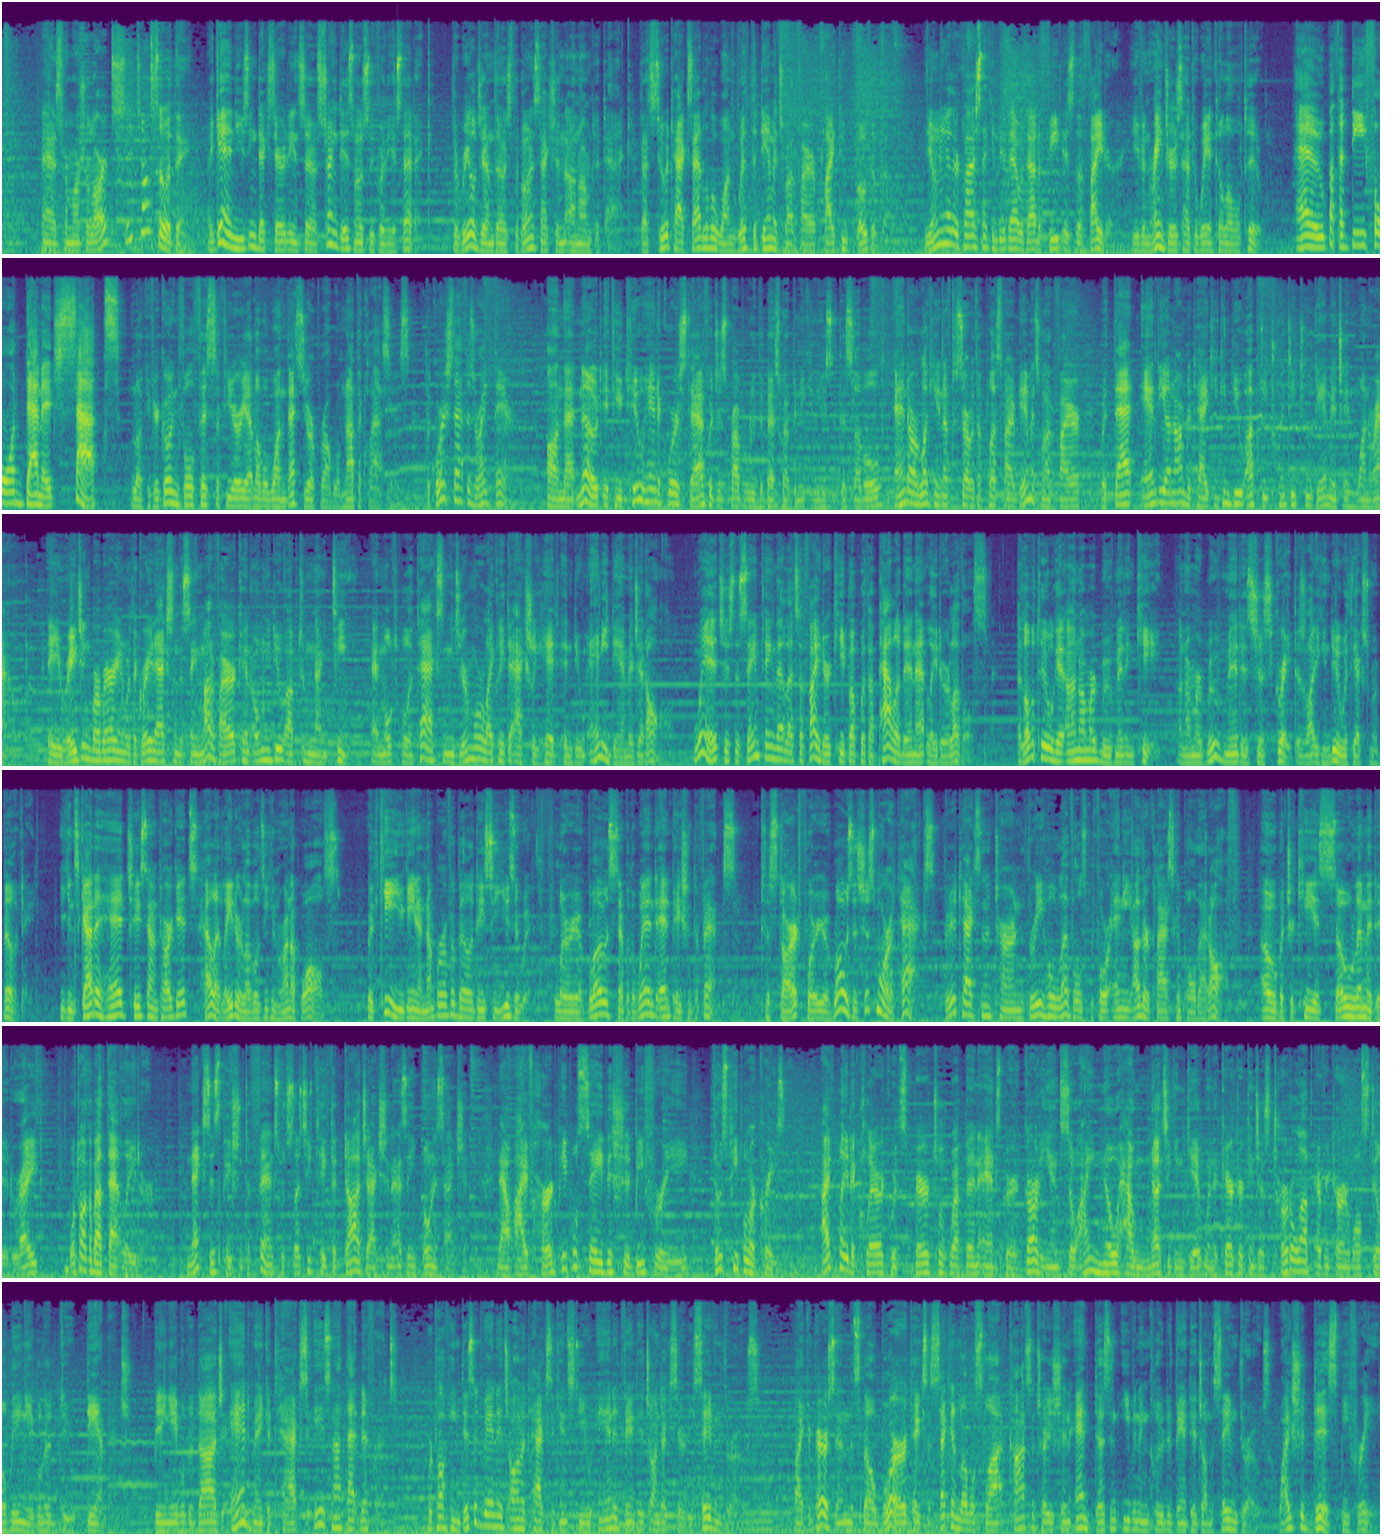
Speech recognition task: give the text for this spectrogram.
As for martial arts, it's also a thing. Again, using dexterity instead of strength is mostly for the aesthetic. The real gem though is the bonus action unarmed attack. That's two attacks at level 1 with the damage modifier applied to both of them. The only other class that can do that without a feat is the fighter. Even rangers have to wait until level 2. Oh, but the d4 damage sucks. Look, if you're going full Fists of Fury at level 1, that's your problem, not the classes. The quarterstaff is right there. On that note, if you two-hand a quarterstaff, which is probably the best weapon you can use at this level, and are lucky enough to start with a plus 5 damage modifier, with that and the unarmed attack you can do up to 22 damage in one round. A Raging Barbarian with a Great Axe and the same modifier can only do up to 19, and multiple attacks means you're more likely to actually hit and do any damage at all which is the same thing that lets a fighter keep up with a paladin at later levels. At level 2 we'll get unarmored movement and ki. Unarmored movement is just great, there's a lot you can do with the extra mobility. You can scout ahead, chase down targets, hell at later levels you can run up walls. With ki you gain a number of abilities to use it with, Flurry of Blows, Step of the Wind, and Patient Defense. To start, Flurry of Blows is just more attacks. 3 attacks in a turn, 3 whole levels before any other class can pull that off. Oh, but your ki is so limited, right? We'll talk about that later. Next is Patient Defense, which lets you take the dodge action as a bonus action. Now, I've heard people say this should be free. Those people are crazy. I've played a cleric with spiritual weapon and spirit guardian, so I know how nuts it can get when a character can just turtle up every turn while still being able to do damage. Being able to dodge and make attacks is not that different. We're talking disadvantage on attacks against you and advantage on dexterity saving throws. By comparison, the spell Blur takes a second level slot, concentration, and doesn't even include advantage on the saving throws. Why should this be free?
